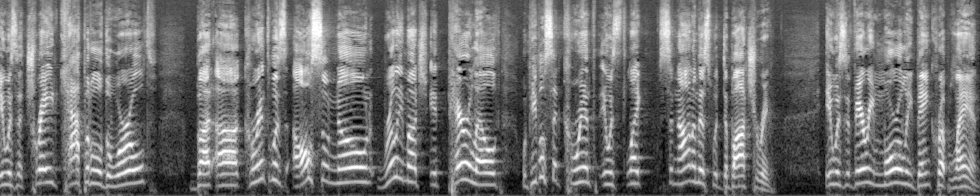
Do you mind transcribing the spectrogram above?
it was a trade capital of the world. But uh, Corinth was also known really much, it paralleled, when people said Corinth, it was like synonymous with debauchery. It was a very morally bankrupt land.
